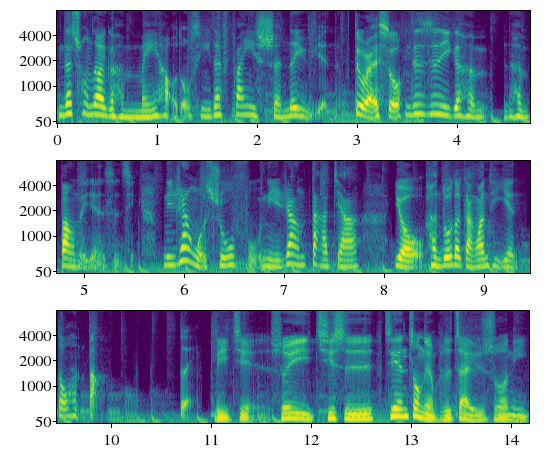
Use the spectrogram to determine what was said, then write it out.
你在创造一个很美好的东西，你在翻译神的语言呢。对我来说，这是一个很很棒的一件事情。你让我舒服，你让大家有很多的感官体验，都很棒。对，理解。所以其实今天重点不是在于说你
